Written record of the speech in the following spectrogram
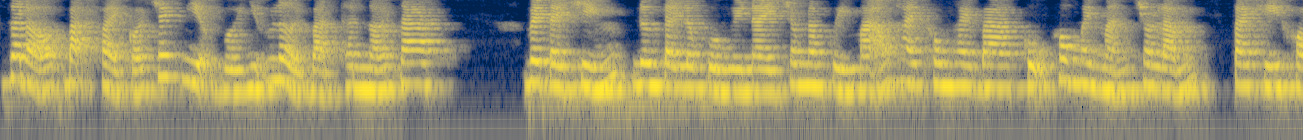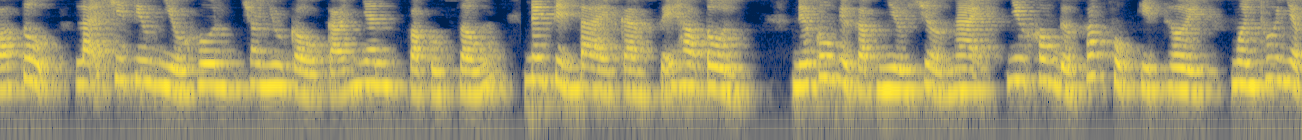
Do đó, bạn phải có trách nhiệm với những lời bản thân nói ra. Về tài chính, đường tài lộc của người này trong năm Quý Mão 2023 cũng không may mắn cho lắm. Tài khí khó tụ, lại chi tiêu nhiều hơn cho nhu cầu cá nhân và cuộc sống, nên tiền tài càng dễ hao tổn. Nếu công việc gặp nhiều trở ngại nhưng không được khắc phục kịp thời, nguồn thu nhập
